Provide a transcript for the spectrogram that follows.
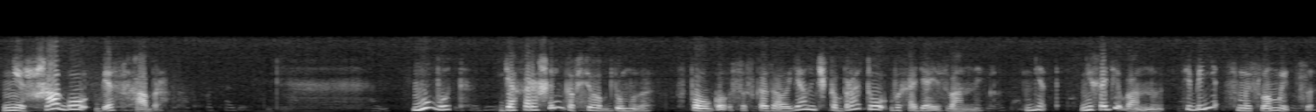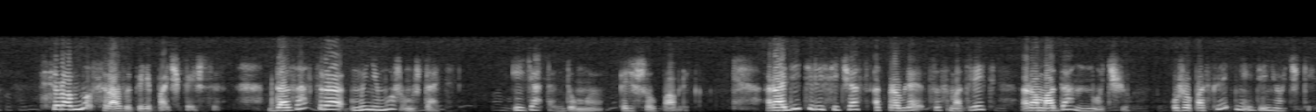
Ни шагу без хабра». «Ну вот, я хорошенько все обдумала», — в полголоса сказала Яночка брату, выходя из ванной. «Нет, не ходи в ванную, тебе нет смысла мыться. Все равно сразу перепачкаешься. До завтра мы не можем ждать». «И я так думаю», — решил Павлик. «Родители сейчас отправляются смотреть «Рамадан» ночью, уже последние денечки,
